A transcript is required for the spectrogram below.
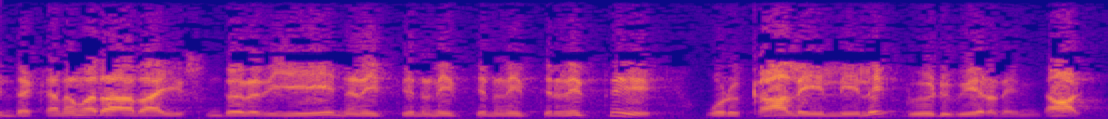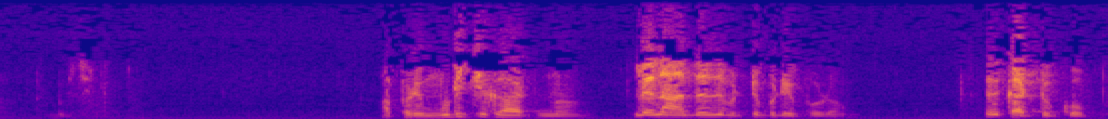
இந்த கணவராராய் சுந்தரரையே நினைத்து நினைத்து நினைத்து நினைத்து ஒரு கால இல்லையிலே வீடு பேர் அடைந்தாள் அப்படி முடிச்சு காட்டணும். இல்லைன்னா அந்த இது விட்டுப்பிடி போடும். இது கட்டுக்கோப்பு.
